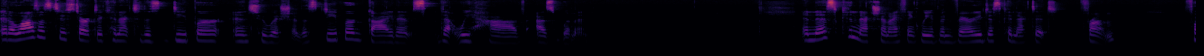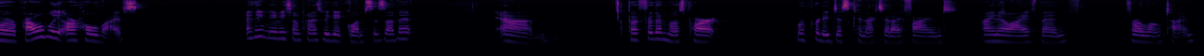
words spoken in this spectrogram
it allows us to start to connect to this deeper intuition, this deeper guidance that we have as women. And this connection, I think we've been very disconnected from for probably our whole lives. I think maybe sometimes we get glimpses of it, um, but for the most part, we're pretty disconnected, I find. I know I've been for a long time.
